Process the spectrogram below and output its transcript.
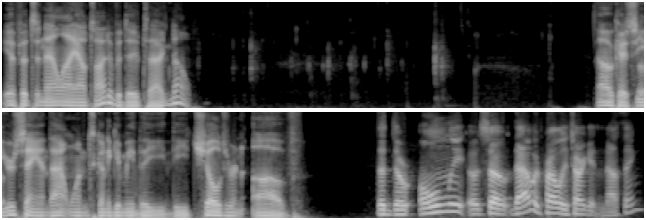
If it's an li outside of a div tag, no. Okay, so So- you're saying that one's going to give me the the children of. The the only uh, so that would probably target nothing,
